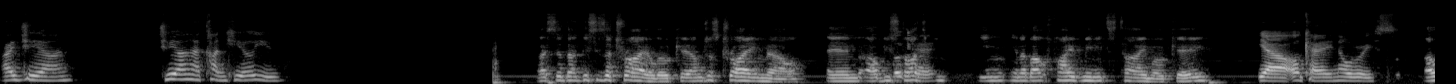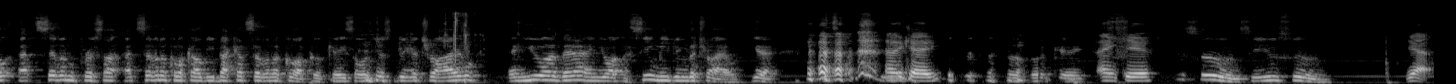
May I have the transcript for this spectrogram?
Hi, Gian. Gian, I can't hear you. I said that this is a trial, okay? I'm just trying now, and I'll be starting in, in about five minutes time, okay? Yeah, okay, no worries. I'll, at seven percent at seven o'clock, I'll be back at seven o'clock, okay? So I was just doing a trial, and you are there, and you are seeing me doing the trial. Yeah. okay. okay. Thank you. See you soon. See you soon. Yeah.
